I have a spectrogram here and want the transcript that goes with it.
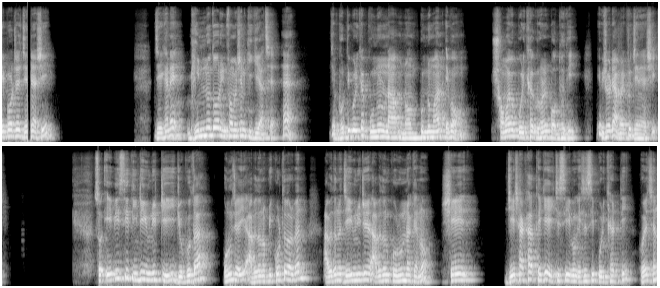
এই পর্যায়ে জেনে আসি যে এখানে ভিন্নতর ইনফরমেশন কি কি আছে হ্যাঁ? যে ভর্তি পরীক্ষা পূর্ণ নাম, পূর্ণমান এবং সময় ও পরীক্ষা গ্রহণের পদ্ধতি, এ বিষয়টি আমরা একটু জেনে আসি। সো এবিসি তিনটি ইউনিটটি যোগ্যতা অনুযায়ী আবেদন আপনি করতে পারবেন। আবেদনে যে ইউনিটের আবেদন করুন না কেন, সে যে শাখা থেকে এইচএসসি এবং এসএসসি পরীক্ষার্থী হয়েছেন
